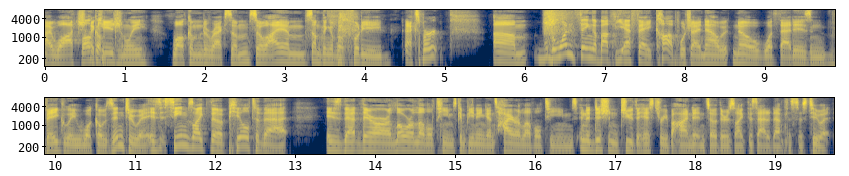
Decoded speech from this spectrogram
I watch Welcome. occasionally Welcome to Wrexham. So I am something of a footy expert. Um, the one thing about the FA Cup, which I now know what that is and vaguely what goes into it, is it seems like the appeal to that is that there are lower level teams competing against higher level teams in addition to the history behind it. And so there's like this added emphasis to it.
